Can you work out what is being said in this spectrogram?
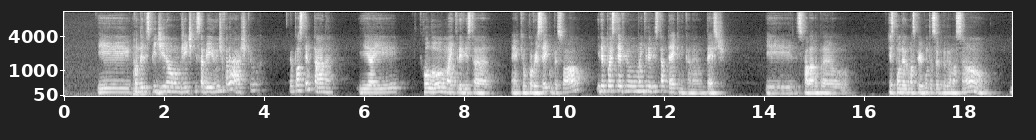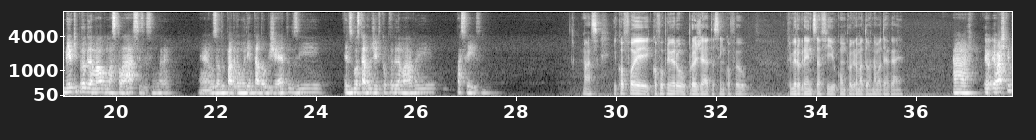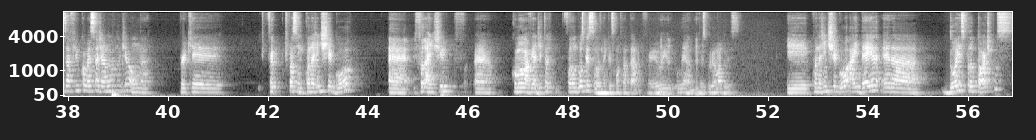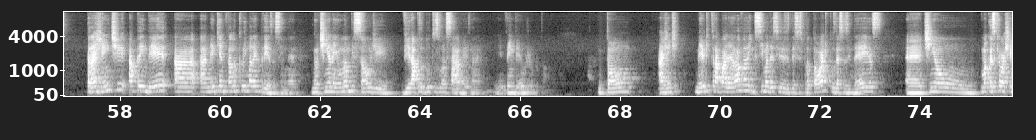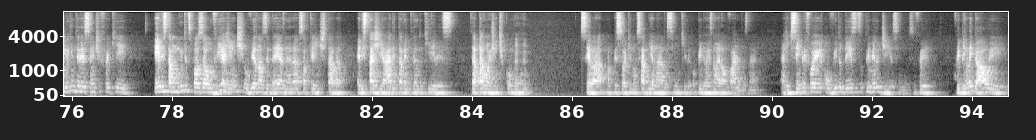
E quando uhum. eles pediram gente que sabia Unity, eu falei, ah, acho que eu, eu posso tentar, né? E aí rolou uma entrevista é, que eu conversei com o pessoal e depois teve uma entrevista técnica, né, um teste. E eles falaram para eu responder algumas perguntas sobre programação, meio que programar algumas classes, assim, né, é, usando o padrão orientado a objetos e eles gostaram do jeito que eu programava e passei, assim. Massa. E qual foi, qual foi o primeiro projeto, assim, qual foi o primeiro grande desafio como programador na Mother Gaia? Ah, eu, eu acho que o desafio começa já no, no dia 1, um, né? Porque foi, tipo assim, quando a gente chegou, é, a gente, é, como eu havia dito, foram duas pessoas, né, que eles contrataram. Foi eu uhum. e o Leandro, uhum. dois programadores. E quando a gente chegou, a ideia era dois protótipos para a gente aprender a, a meio que entrar no clima da empresa, assim, né? Não tinha nenhuma ambição de virar produtos lançáveis, né? E vender o jogo. Então, a gente meio que trabalhava em cima desses, desses protótipos, dessas ideias. É, uma coisa que eu achei muito interessante foi que eles estavam muito dispostos a ouvir a gente, ouvir as nossas ideias, né? Não era só porque a gente estava era estagiário e estava entrando que eles tratavam a gente como, uhum. Sei lá, uma pessoa que não sabia nada, assim, que opiniões não eram válidas, né? A gente sempre foi ouvido desde o primeiro dia, assim. Isso foi, foi bem legal e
